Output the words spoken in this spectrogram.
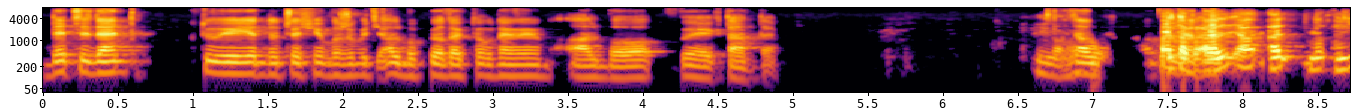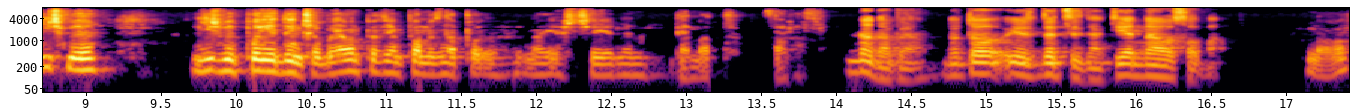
Decydent, który jednocześnie może być albo product ownerem, albo projektantem. No. No odpowiada- ale, ale no, liczmy, liczmy pojedynczo, bo ja mam pewien pomysł na, na jeszcze jeden temat zaraz. No dobra, no to jest decydent, jedna osoba. No,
